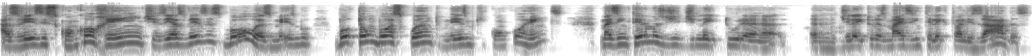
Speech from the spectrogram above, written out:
às vezes concorrentes e às vezes boas mesmo, tão boas quanto mesmo que concorrentes, mas em termos de, de leitura, de leituras mais intelectualizadas,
